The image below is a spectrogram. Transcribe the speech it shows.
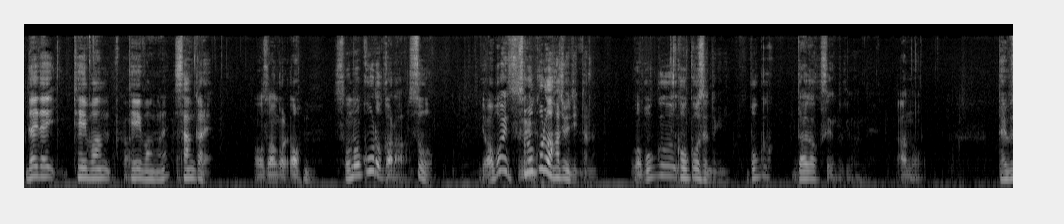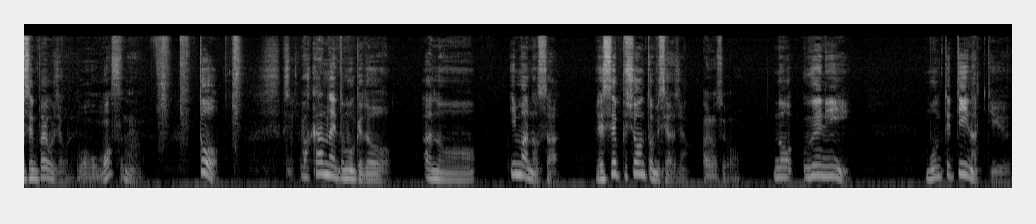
大体定番はい。定番がね3カレあ三からあ、うん。その頃から？ーそう。やばいっすね。その頃は初めて行ったの。は僕高校生の時に。僕大学生の時なんで。あのだいぶ先輩俺じゃん俺。うまっすね、うん。と分かんないと思うけどあのー今のさレセプションとお店あるじゃん。ありますよ。の上にモンテティーナっていう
